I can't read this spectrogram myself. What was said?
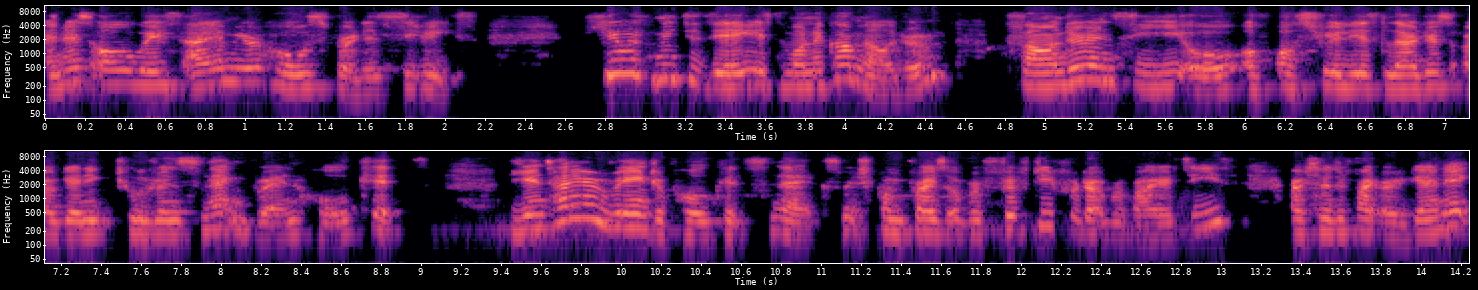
and as always, I am your host for this series. Here with me today is Monica Meldrum, founder and CEO of Australia's largest organic children's snack brand, Whole Kids. The entire range of Whole Kids snacks, which comprise over 50 product varieties, are certified organic,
